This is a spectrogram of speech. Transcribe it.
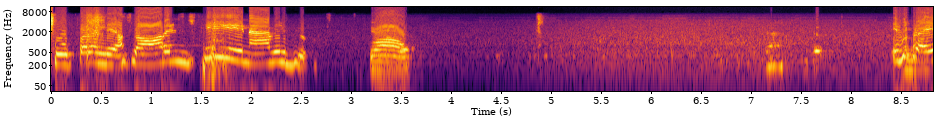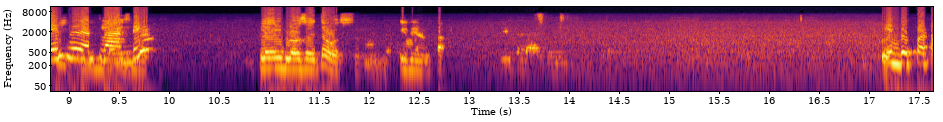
సూపర్ అండి. అసలు ఆరెంజ్కి నావీ బ్లూ వావ్ ఇది ప్రైస్ ఎట్లా అండి? ప్లెయిన్ బ్లౌజ్ అయితే వస్తుంది. ఇది అంతా. ఇది దుప్పట?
